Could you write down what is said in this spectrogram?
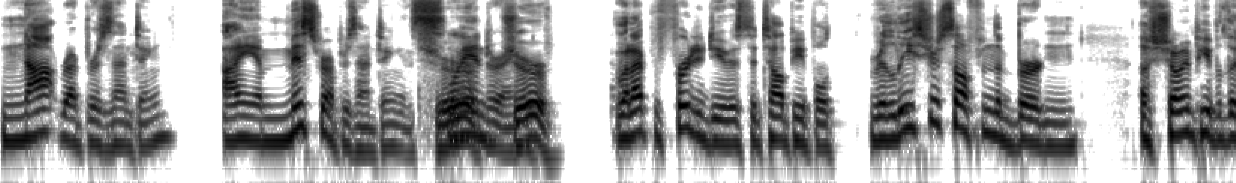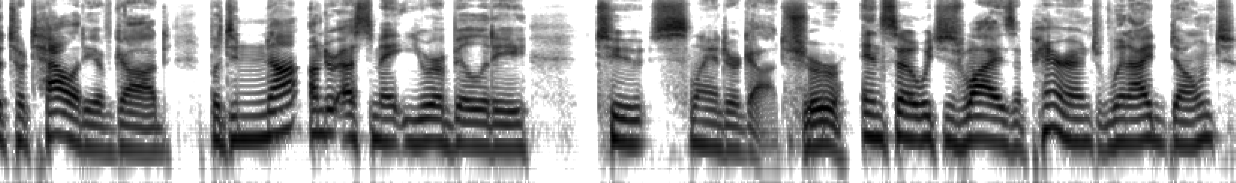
not representing, I am misrepresenting and Sure. slandering. Sure. What I prefer to do is to tell people release yourself from the burden of showing people the totality of God, but do not underestimate your ability to slander God. Sure. And so, which is why, as a parent, when I don't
